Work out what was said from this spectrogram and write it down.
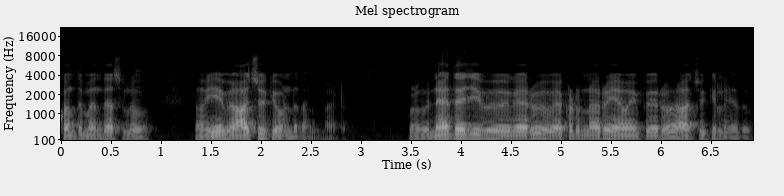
కొంతమంది అసలు ఏమి ఆచూకీ ఉండదు అనమాట నేతాజీ గారు ఎక్కడున్నారు ఏమైపోయారో ఆచూకీ లేదు.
